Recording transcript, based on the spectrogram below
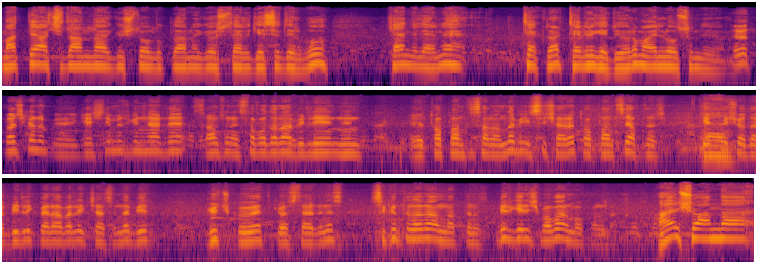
maddi açıdan da güçlü olduklarını göstergesidir bu. Kendilerine tekrar tebrik ediyorum. Hayırlı olsun diyorum. Evet başkanım e, geçtiğimiz günlerde Samsun Esnaf Odalar Birliği'nin e, toplantı salonunda bir istişare toplantısı yaptınız. 70 oda birlik beraberlik içerisinde bir güç kuvvet gösterdiniz. Sıkıntıları anlattınız. Bir gelişme var mı o konuda? Hayır şu anda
